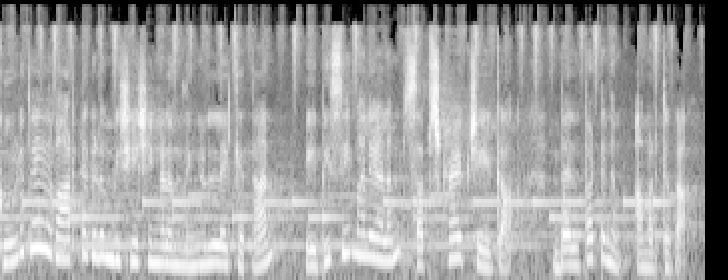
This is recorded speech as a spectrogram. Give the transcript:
കൂടുതൽ വാർത്തകളും വിശേഷങ്ങളും നിങ്ങളിലേക്ക് എത്താൻ A B C Malayalam subscribe ചെയ്യുക. ബെൽബട്ടനും അമർത്തുക.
